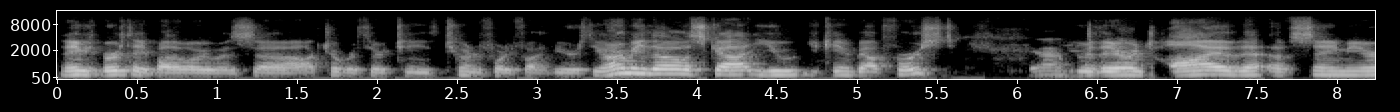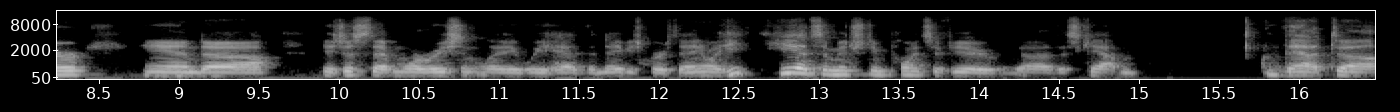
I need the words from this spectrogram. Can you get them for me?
The Navy's birthday, by the way, was uh, October 13th, 245 years. The Army, though, Scott, you you came about first. Yeah. You were there in July of that of same year, and uh, it's just that more recently we had the Navy's birthday. Anyway, he he had some interesting points of view. Uh, this captain that uh,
